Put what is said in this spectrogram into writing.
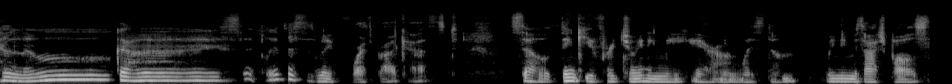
Hello, guys. I believe this is my fourth broadcast. So thank you for joining me here on Wisdom. My name is Ash Pauls.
